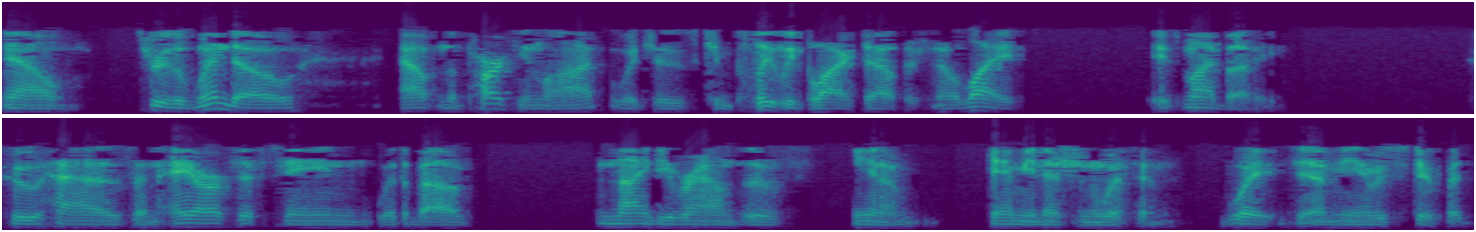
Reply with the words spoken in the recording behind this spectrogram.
Now, through the window, out in the parking lot, which is completely blacked out, there's no light, is my buddy, who has an AR-15 with about 90 rounds of, you know, ammunition with him. Wait, I mean, it was stupid.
